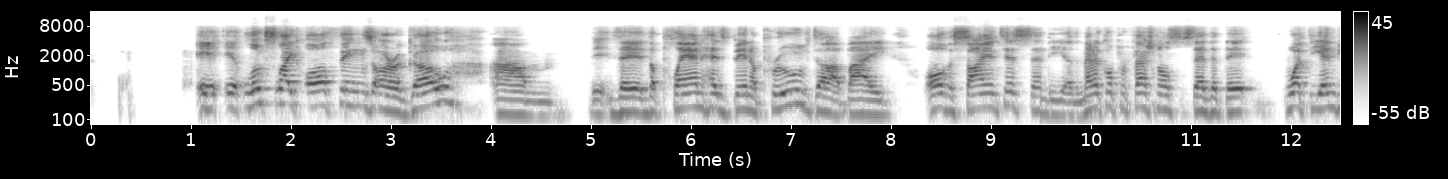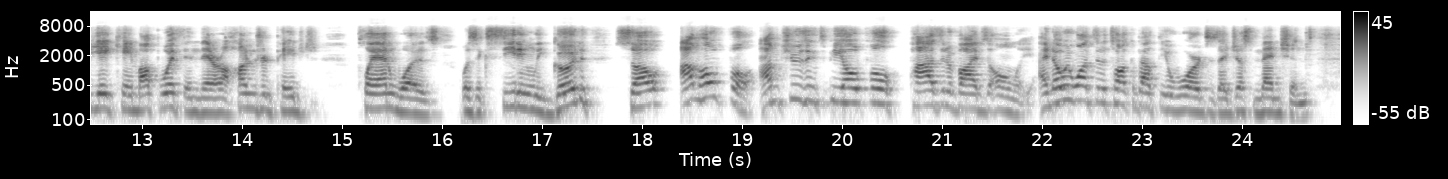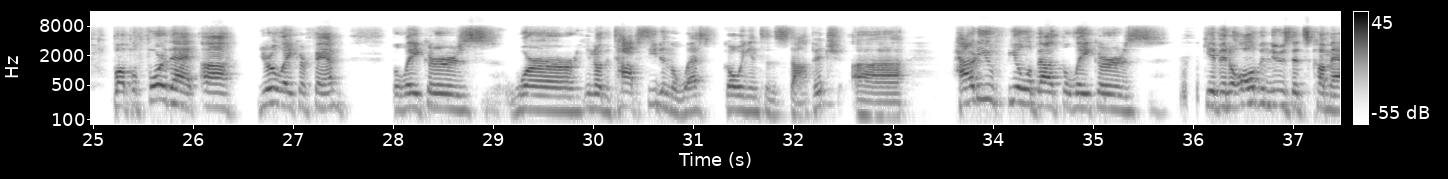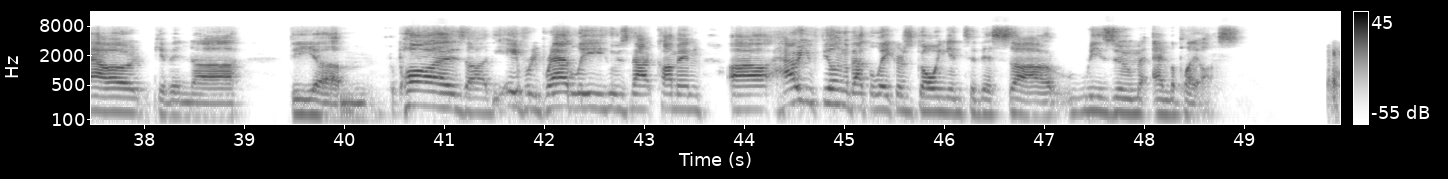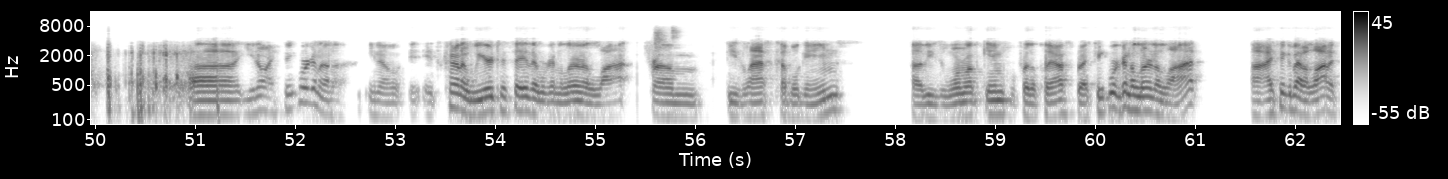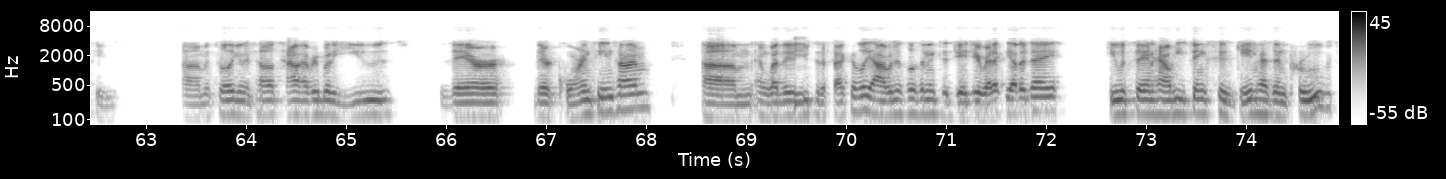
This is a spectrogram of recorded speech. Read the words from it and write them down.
It, it looks like all things are a go. Um, the, the the plan has been approved uh, by all the scientists and the uh, the medical professionals said that they what the NBA came up with in their 100 page plan was was exceedingly good. So I'm hopeful. I'm choosing to be hopeful. Positive vibes only. I know we wanted to talk about the awards as I just mentioned, but before that, uh, you're a Laker fan. The Lakers were, you know, the top seed in the West going into the stoppage. Uh, how do you feel about the Lakers given all the news that's come out, given uh, the um, the pause, uh, the Avery Bradley who's not coming. Uh, how are you feeling about the Lakers going into this uh, resume and the playoffs? Uh, you know, I think we're gonna. You know, it, it's kind of weird to say that we're gonna learn a lot from these last couple games, uh, these warm-up games before the playoffs. But I think we're gonna learn a lot. I think about a lot of teams. Um, it's really going to tell us how everybody used their their quarantine time um, and whether they used it effectively. I was just listening to JJ Redick the other day. He was saying how he thinks his game has improved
